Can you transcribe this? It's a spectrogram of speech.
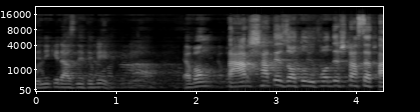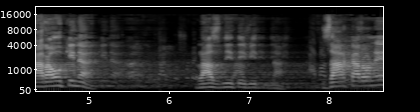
তিনি কি রাজনীতিবিদ? এবং তার সাথে যত উপদেষ্টা আছে তারাও কি না রাজনীতিবিদ না। যার কারণে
